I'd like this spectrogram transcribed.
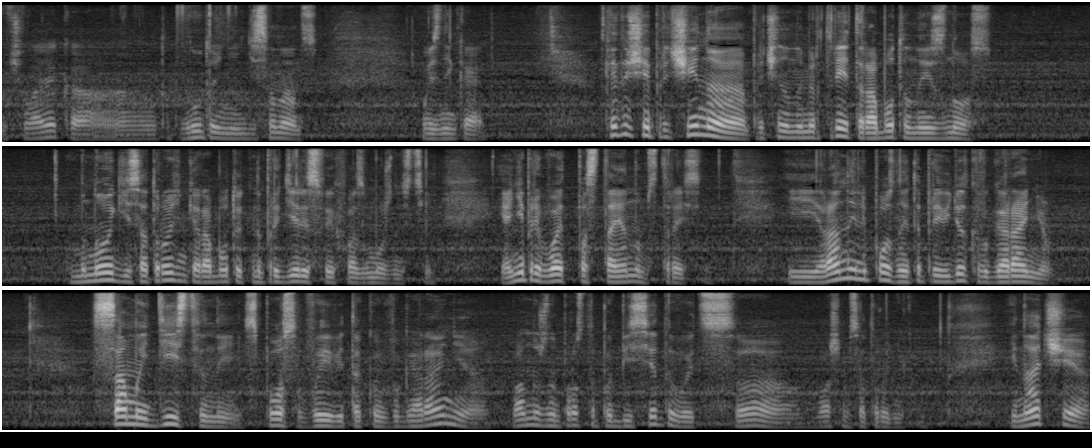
у человека э, вот внутренний диссонанс возникает. Следующая причина, причина номер три, это работа на износ. Многие сотрудники работают на пределе своих возможностей, и они пребывают в постоянном стрессе. И рано или поздно это приведет к выгоранию. Самый действенный способ выявить такое выгорание, вам нужно просто побеседовать с вашим сотрудником. Иначе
